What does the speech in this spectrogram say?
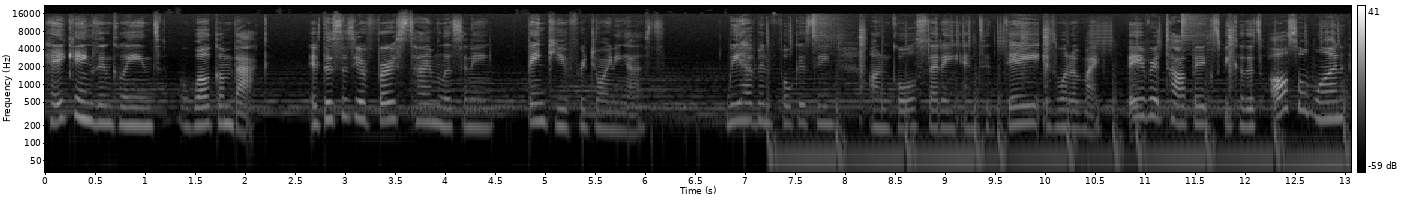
Hey, kings and queens, welcome back. If this is your first time listening, thank you for joining us. We have been focusing on goal setting, and today is one of my favorite topics because it's also one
